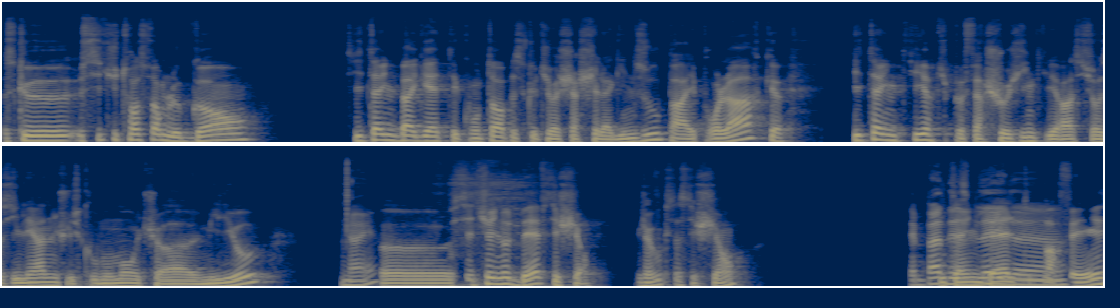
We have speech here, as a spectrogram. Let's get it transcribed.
Parce que si tu transformes le gant, si t'as une baguette, t'es content parce que tu vas chercher la Ginzu, pareil pour l'arc. Si t'as une tire, tu peux faire Shojin qui ira sur Zilean jusqu'au moment où tu as euh, Milio. Ouais. Euh, si tu as une autre BF, c'est chiant. J'avoue que ça c'est chiant. T'aimes pas Si une belt, euh, parfait.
